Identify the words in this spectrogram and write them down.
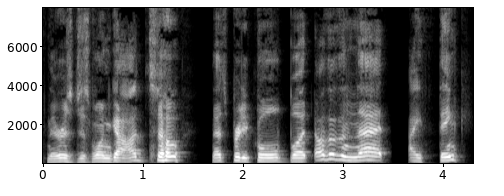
there is just one God, so that's pretty cool. But other than that, I think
